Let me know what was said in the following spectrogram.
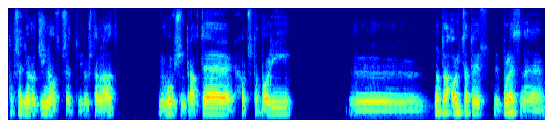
poprzednią rodziną sprzed iluś tam lat, mówisz im prawdę, choć to boli. Yy, No dla ojca to jest bolesne.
